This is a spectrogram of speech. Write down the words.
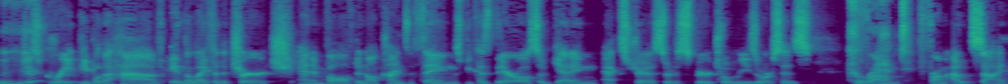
mm-hmm. just great people to have in the life of the church and involved in all kinds of things because they're also getting extra sort of spiritual resources correct from, from outside.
